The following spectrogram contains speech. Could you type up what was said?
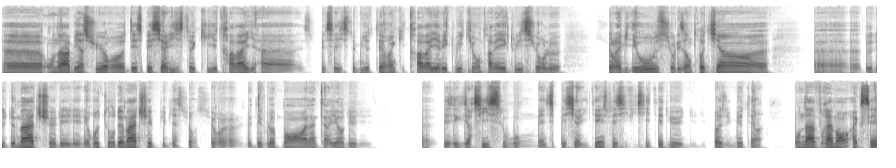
on a bien sûr des spécialistes qui travaillent, spécialistes milieu de terrain qui travaillent avec lui, qui ont travaillé avec lui sur, le, sur la vidéo, sur les entretiens de, de, match, les, retours de match, et puis bien sûr sur le développement à l'intérieur du, des exercices où on a une spécialité, une spécificité du, poste du milieu de terrain. On a vraiment accès,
